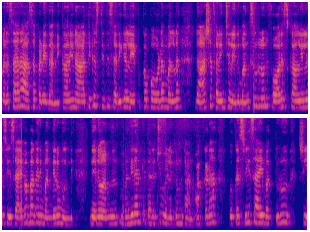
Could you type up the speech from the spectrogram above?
మనసారా ఆశపడేదాన్ని. కానీ నా ఆర్థిక స్థితి సరిగా లేకపోవడం వల్ల నా ఆశ ఫలించలేదు. మన్సూర్లోని ఫారెస్ట్ కాలనీలో శ్రీ సాయిబాబా గారి మందిరం ఉంది. నేను మందిరానికి తరచూ వెళుతుంటాను. అక్కడ ఒక శ్రీ సాయి భక్తుడు శ్రీ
